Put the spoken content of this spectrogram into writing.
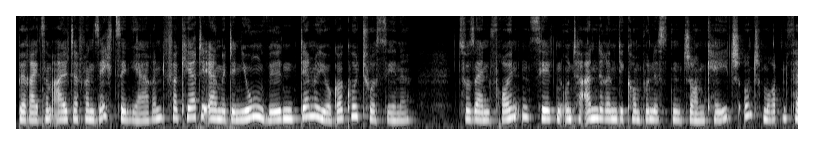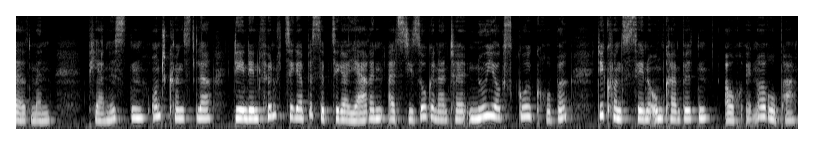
Bereits im Alter von 16 Jahren verkehrte er mit den jungen Wilden der New Yorker Kulturszene. Zu seinen Freunden zählten unter anderem die Komponisten John Cage und Morton Feldman, Pianisten und Künstler, die in den 50er bis 70er Jahren als die sogenannte New York School Gruppe die Kunstszene umkrempelten, auch in Europa.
